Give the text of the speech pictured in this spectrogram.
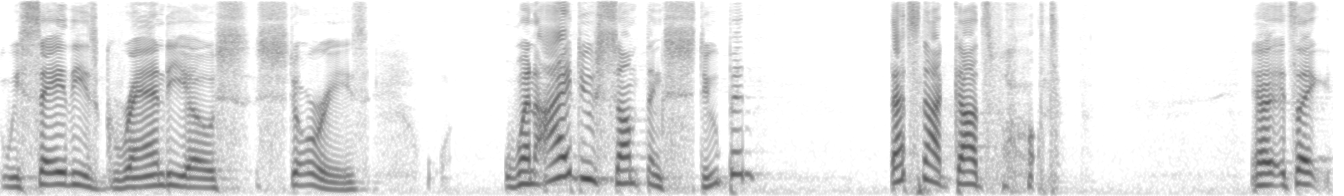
we say these grandiose stories. When I do something stupid, that's not God's fault. You know, it's like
